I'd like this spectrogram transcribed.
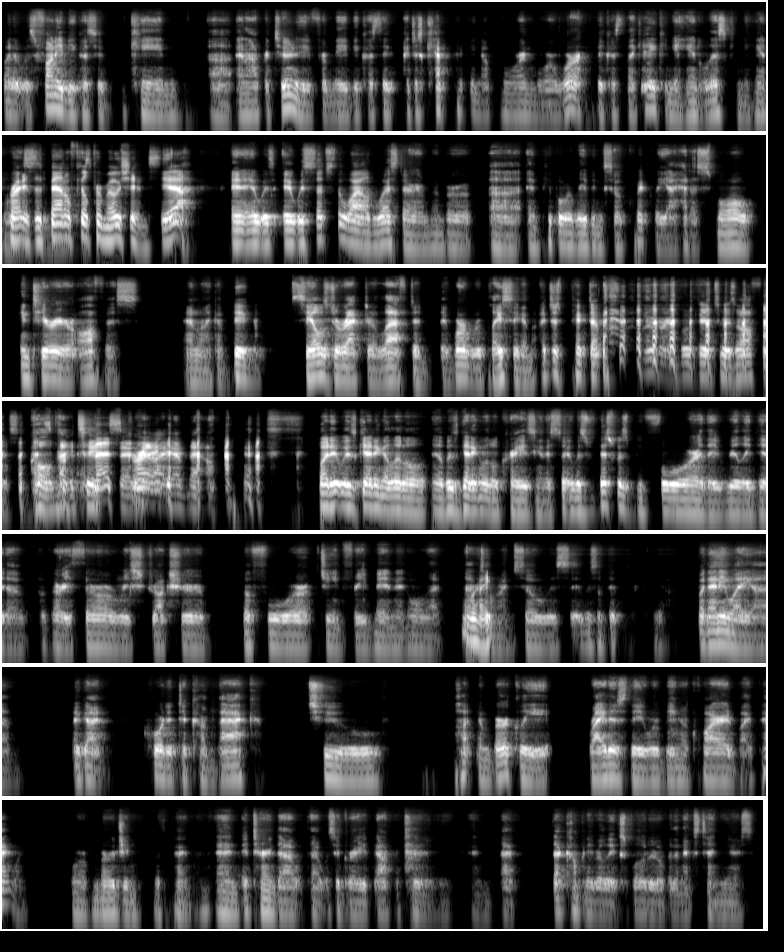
But it was funny because it became uh, an opportunity for me because they, I just kept picking up more and more work because like, hey, can you handle this? Can you handle Right. this? It's the Can you handle battlefield promotions. Yeah. And it was it was such the Wild West. I remember, uh, and people were leaving so quickly. I had a small interior office, and like a big sales director left, and they weren't replacing him. I just picked up computer and moved into his office and called IT. and That's said, great. Here I am now. but it was getting a little it was getting a little crazy, and so it was. This was before they really did a, a very thorough restructure before Jane Friedman and all that, that Right. time. So it was it was a bit chaotic. But anyway, um, I got courted to come back to Putnam Berkeley right as they were being acquired by Penguin or merging with Penguin. And it turned out that was a great opportunity. And that that company really exploded over the next 10 years.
